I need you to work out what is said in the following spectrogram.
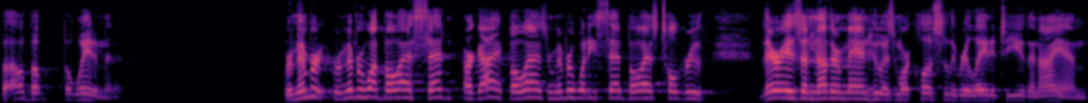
But, oh, but, but wait a minute. Remember, remember what Boaz said, our guy, Boaz? Remember what he said? Boaz told Ruth, There is another man who is more closely related to you than I am.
